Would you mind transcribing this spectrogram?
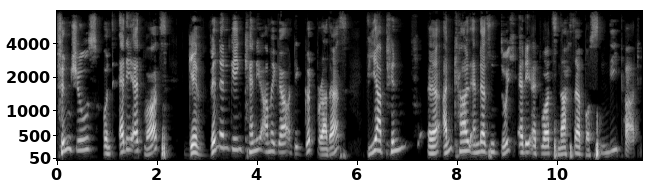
Finn Juice und Eddie Edwards gewinnen gegen Kenny Omega und die Good Brothers via Pin äh, an Carl Anderson durch Eddie Edwards nach der Boston Knee Party.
